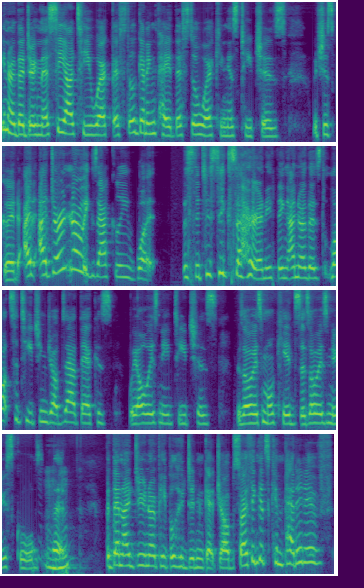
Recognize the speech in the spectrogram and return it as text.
you know, they're doing their CRT work, they're still getting paid, they're still working as teachers, which is good. I, I don't know exactly what the statistics are or anything. I know there's lots of teaching jobs out there because we always need teachers. There's always more kids. There's always new schools. But mm-hmm. but then I do know people who didn't get jobs. So I think it's competitive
